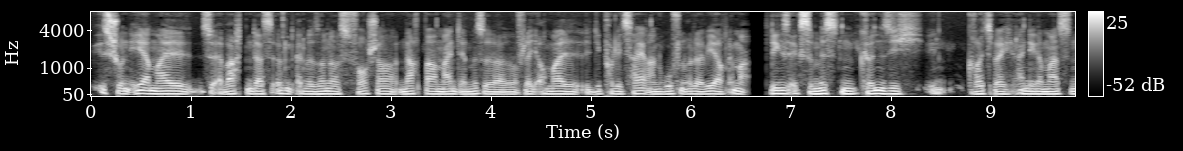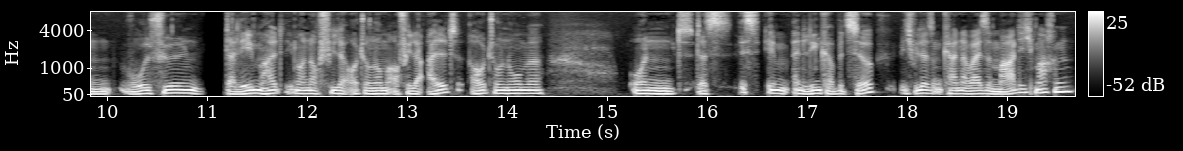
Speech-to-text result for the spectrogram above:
ist schon eher mal zu erwarten, dass irgendein besonderes Forscher, Nachbar meint, er müsse da vielleicht auch mal die Polizei anrufen oder wie auch immer. Linksextremisten können sich in Kreuzberg einigermaßen wohlfühlen. Da leben halt immer noch viele Autonome, auch viele Altautonome. Und das ist eben ein linker Bezirk. Ich will das in keiner Weise madig machen.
